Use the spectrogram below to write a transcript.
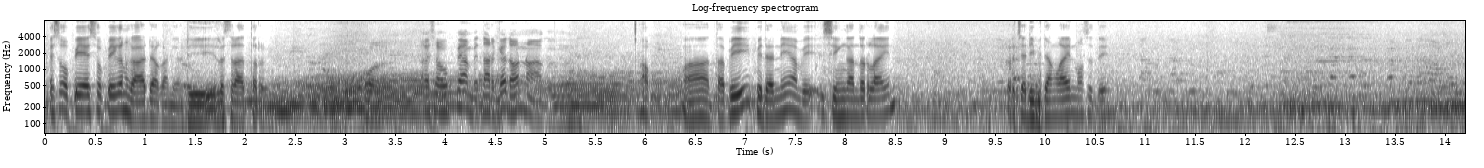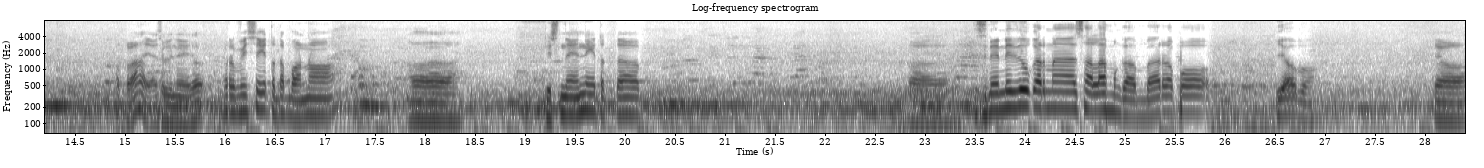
SOP SOP kan nggak ada kan ya di ilustrator Oh, SOP ambek target ono aku. Ah, tapi bedanya ambil sing kantor lain kerja di bidang lain maksudnya apa ya aslinya itu. Revisi tetap ono eh Disney ini tetap eh di sini itu karena salah menggambar apa? Ya apa? ya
